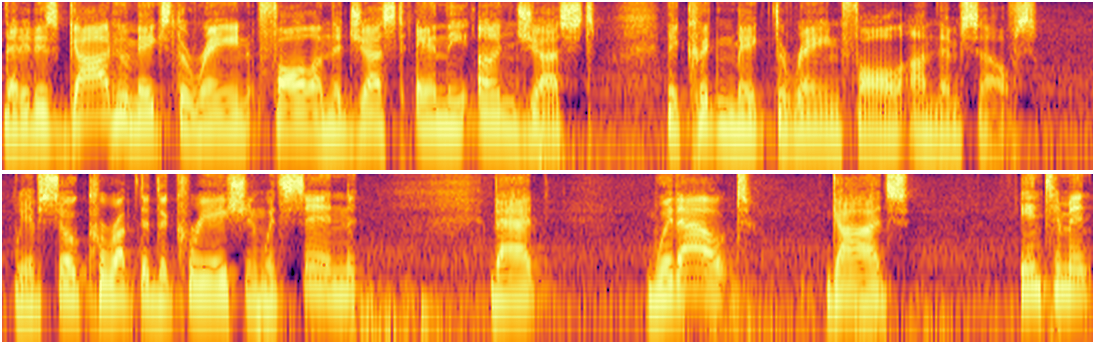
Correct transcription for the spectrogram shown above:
That it is God who makes the rain fall on the just and the unjust. They couldn't make the rain fall on themselves. We have so corrupted the creation with sin that without God's intimate,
